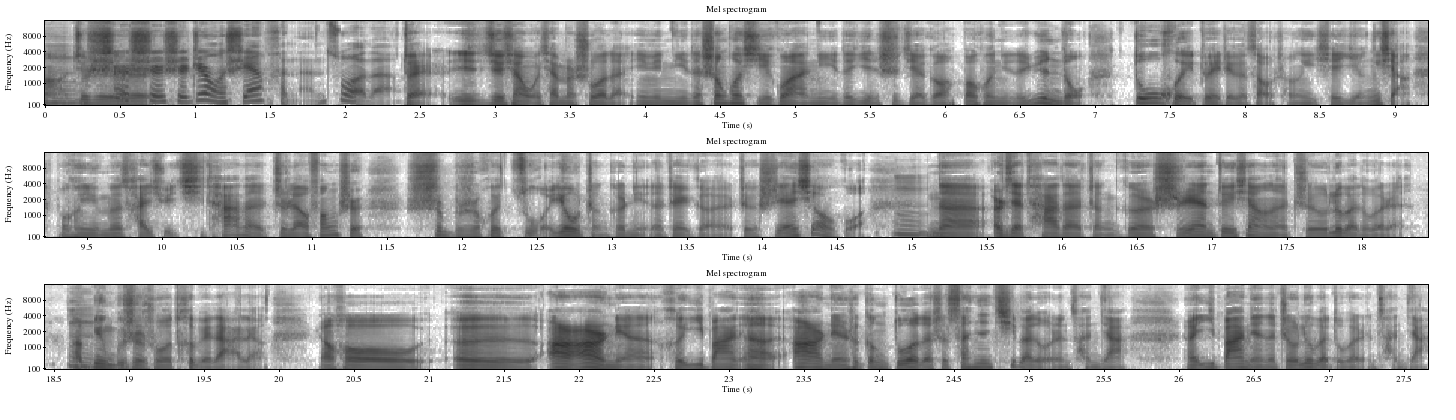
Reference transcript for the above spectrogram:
啊，嗯就是是是是这种实验很难做的。对，也就像我前面说的，因为你的生活习惯、你的饮食结构，包括你的运动，都会对这个造成一些影响。包括有没有采取其他的治疗方式，是不是会左右整个你的这个这个实验效果？嗯那而且它的整个实验对象呢，只有六百多个人啊，嗯并不是说特别大量。然后呃，二二年和一八呃二二年是更多的，是三千七百多人参加，然后一八年呢只有六百多个人参加，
